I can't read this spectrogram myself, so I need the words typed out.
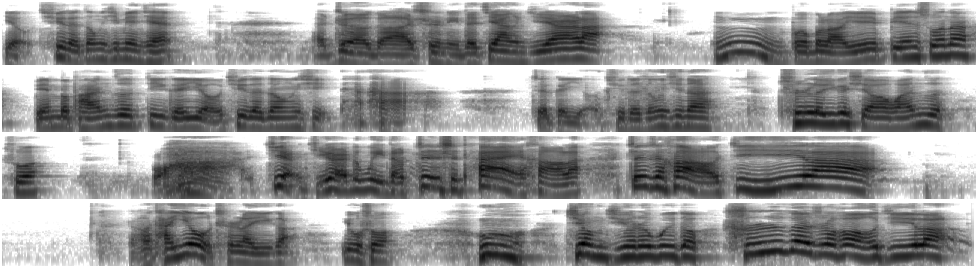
有趣的东西面前。这个是你的酱橘儿了。嗯，波波老爷爷边说呢，边把盘子递给有趣的东西。哈哈，这个有趣的东西呢？吃了一个小丸子，说：“哇，酱吉儿的味道真是太好了，真是好极了。”然后他又吃了一个，又说：“哦，酱鸡儿的味道实在是好极了。”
